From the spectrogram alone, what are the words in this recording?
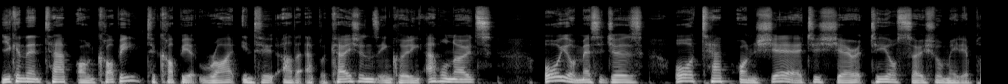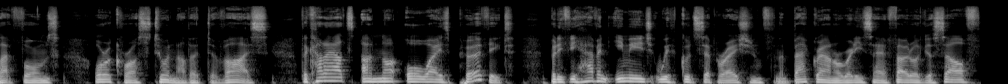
You can then tap on copy to copy it right into other applications, including Apple Notes or your messages, or tap on share to share it to your social media platforms or across to another device. The cutouts are not always perfect, but if you have an image with good separation from the background already, say a photo of yourself,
